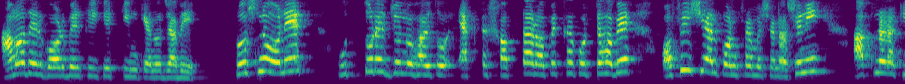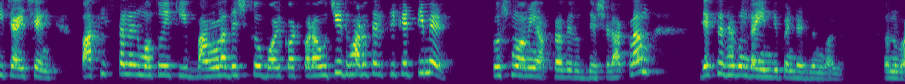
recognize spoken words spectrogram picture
আমাদের গর্বের ক্রিকেট টিম কেন যাবে? প্রশ্ন অনেক, উত্তরের জন্য হয়তো একটা সপ্তাহ অপেক্ষা করতে হবে। অফিসিয়াল কনফার্মেশন আসেনি। আপনারা কি চাইছেন? পাকিস্তানের মতোই কি বাংলাদেশকেও বয়কট করা উচিত ভারতের ক্রিকেট টিমের প্রশ্ন আমি আপনাদের উদ্দেশ্যে রাখলাম। দেখতে থাকুন দ্য ইন্ডিপেন্ডেন্ট বেঙ্গল। ধন্যবাদ।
